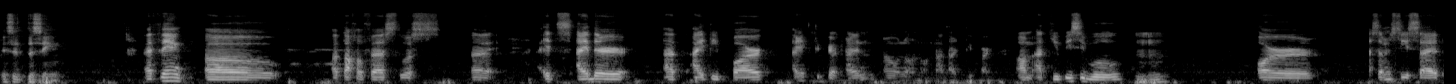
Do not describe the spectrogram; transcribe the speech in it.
is it the same? I think uh, Taco Fest was uh, it's either at IT Park, IT Park. I, no, no, no, not IT Park. Um, at UP Cebu Mm-mm. or SM Seaside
